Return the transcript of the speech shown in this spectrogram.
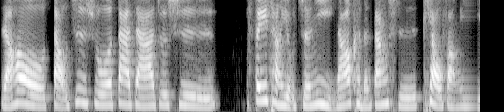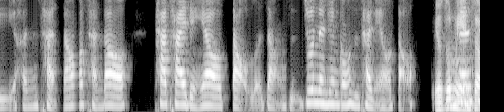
然后导致说大家就是。非常有争议，然后可能当时票房也很惨，然后惨到他差一点要倒了，这样子，就那间公司差一点要倒。有这么严重？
